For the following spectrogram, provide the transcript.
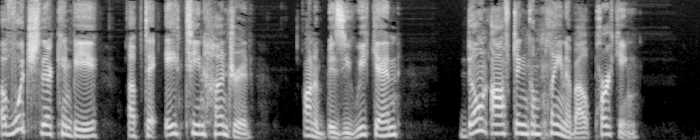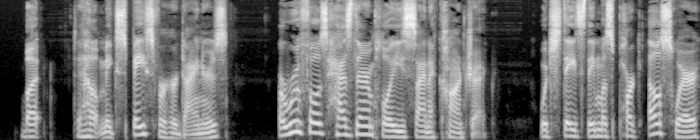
of which there can be up to 1,800 on a busy weekend, don't often complain about parking. But to help make space for her diners, Aruffo's has their employees sign a contract, which states they must park elsewhere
